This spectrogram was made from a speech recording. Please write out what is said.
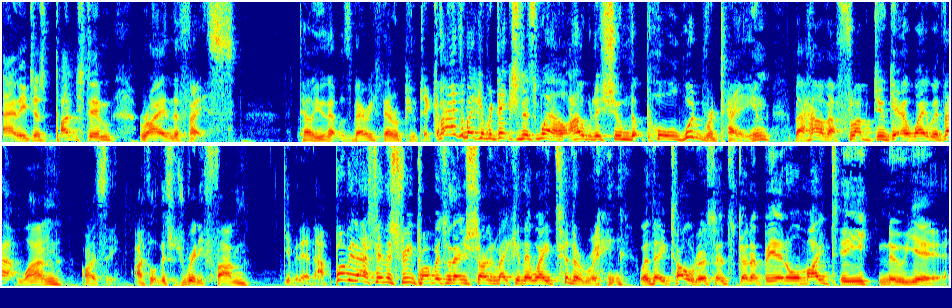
And he just punched him right in the face. I tell you, that was very therapeutic. If I had to make a prediction as well, I would assume that Paul would retain. But how the flub do you get away with that one? Honestly, I thought this was really fun give it an up. Bobby Lashley and the Street Profits were then shown making their way to the ring when they told us it's going to be an almighty new year.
